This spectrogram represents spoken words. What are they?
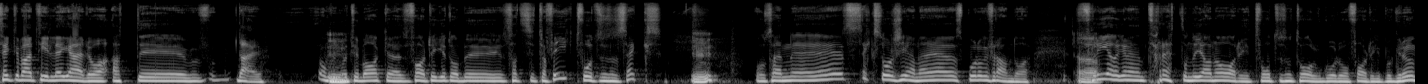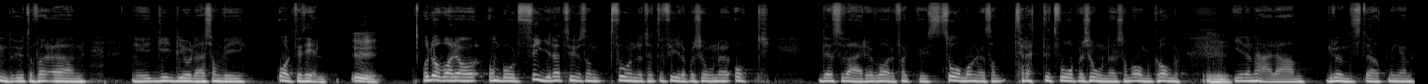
tänkte bara tillägga här då att eh, där, om vi Mm. går tillbaka, där, fartyget då sattes i trafik 2006. Mm. Och sen eh, sex år senare spolar vi fram då. Ja. Fredagen den 13 januari 2012 går då fartyget på grund utanför ön eh, Giglio där som vi åkte till. Mm. Och då var det ombord 4234 personer och dessvärre var det faktiskt så många som 32 personer som omkom Mm. i den här um, grundstötningen.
